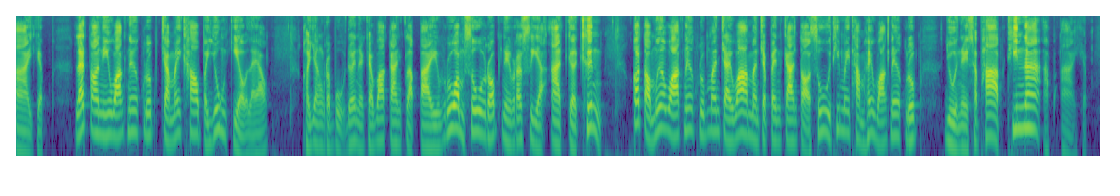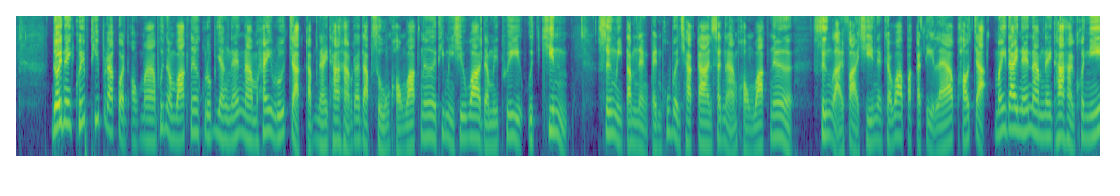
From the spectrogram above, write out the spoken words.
อายครับและตอนนี้วักเนอร์กรุ๊ปจะไม่เข้าไปยุ่งเกี่ยวแล้ว เขายังระบุด้วยนะครับว่าการกลับไปร่วมสู้รบในรัสเซียอาจเกิดขึ้น ก็ต่อเมื่อวากเนอร์กรุ๊ปมั่นใจว่ามันจะเป็นการต่อสู้ที่ไม่ทำให้วากเนอร์กรุ๊ปอยู่ในสภาพที่น่าอับอายครับโดยในคลิปที่ปรากฏออกมาผู้นำวากเนอร์กรุ๊ปยังแนะนำให้รู้จักกับนายทหารระดับสูงของวากเนอร์ที่มีชื่อว่าดมิทรีอุตคิน ซึ่งมีตำแหน่งเป็นผู้บัญชาการสนามของวากเนอร์ ซึ่งหลายฝ่ายชี้นะครับว่าปกติแล้วเขาจะไม่ได้แนะนำในทหารคนนี้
